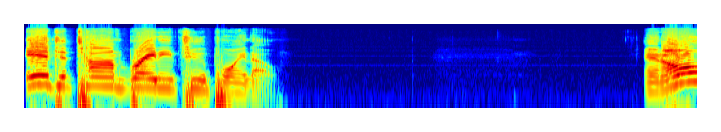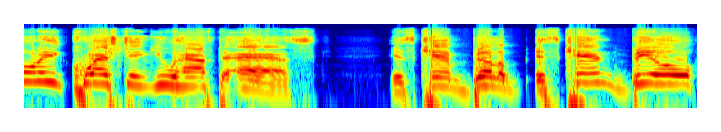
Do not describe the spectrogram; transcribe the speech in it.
into Tom Brady 2.0. And only question you have to ask is can Bill is can Bill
